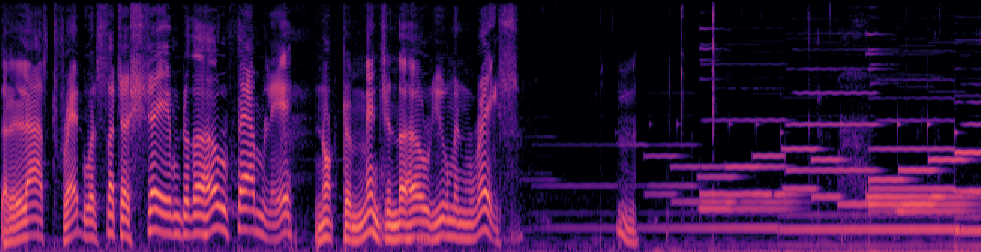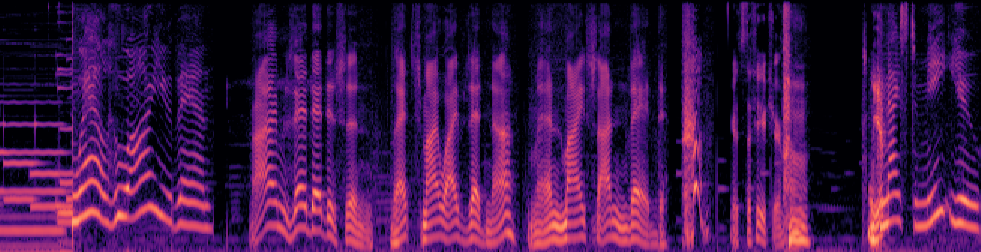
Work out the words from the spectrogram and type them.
The last Fred was such a shame to the whole family, not to mention the whole human race. Hmm. Well, who are you then? I'm Zed Edison. That's my wife Zedna, and my son Ved. It's the future. Yep. Nice to meet you.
